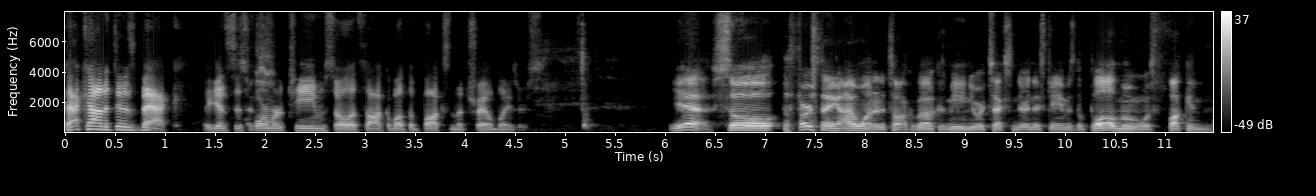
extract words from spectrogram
Pat Connaughton is back against his former team. So let's talk about the Bucks and the Trailblazers. Yeah. So the first thing I wanted to talk about, because me and you were texting during this game, is the ball movement was fucking.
